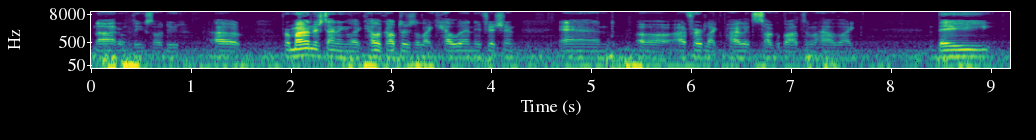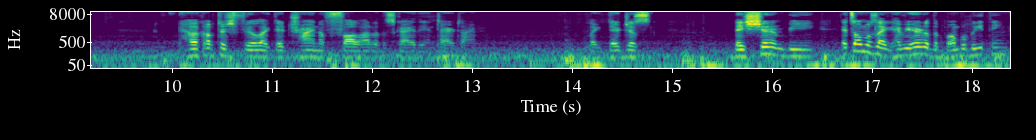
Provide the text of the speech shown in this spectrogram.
No, I don't think so, dude. Uh, from my understanding, like helicopters are like hella inefficient, and uh, I've heard like pilots talk about them how like they helicopters feel like they're trying to fall out of the sky the entire time. Like they're just they shouldn't be. It's almost like have you heard of the bumblebee thing?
